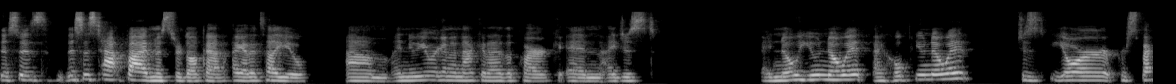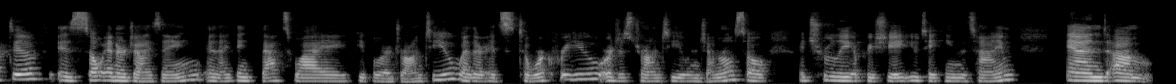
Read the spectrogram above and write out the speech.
This is, this is top five, Mr. Dulka. I got to tell you, um, I knew you were going to knock it out of the park. And I just, I know you know it. I hope you know it just your perspective is so energizing and i think that's why people are drawn to you whether it's to work for you or just drawn to you in general. So i truly appreciate you taking the time and um,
